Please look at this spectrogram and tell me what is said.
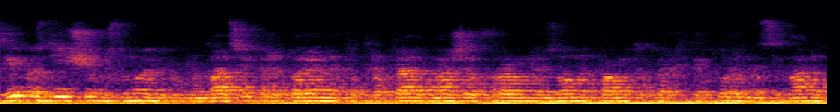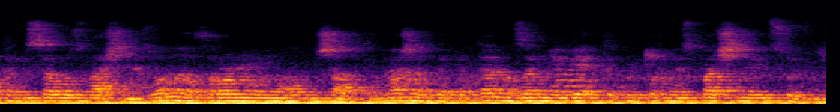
Згідно з діючою міською документацією, територія не потрапляє в межі охоронної зони пам'яток архітектури національного та місцевого значення, зони охоронюваного ландшафту. В межах ДПТ наземні об'єкти культурної спадщини відсутні.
